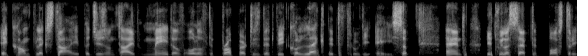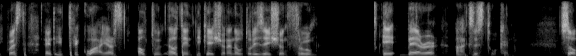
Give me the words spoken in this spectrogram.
a complex type, a JSON type made of all of the properties that we collected through the ACE. And it will accept a post request, and it requires auto authentication and authorization through a bearer access token. So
